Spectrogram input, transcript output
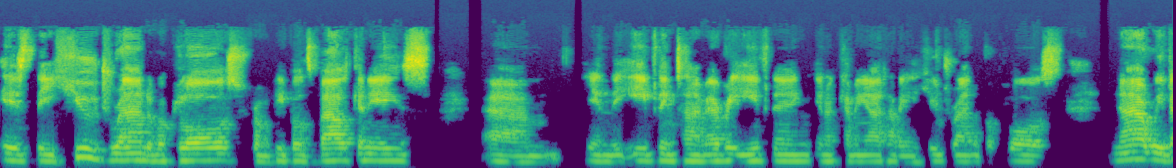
is the huge round of applause from people's balconies um, in the evening time every evening. You know, coming out having a huge round of applause. Now we've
